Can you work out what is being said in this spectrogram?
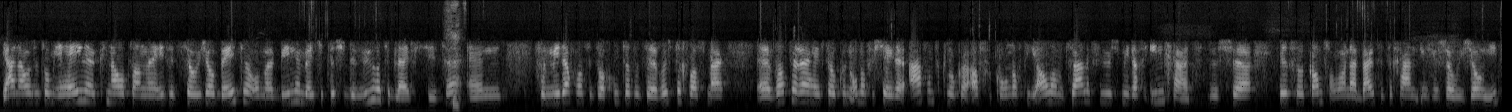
Ja, nou als het om je heen knalt, dan is het sowieso beter om binnen een beetje tussen de muren te blijven zitten. en vanmiddag was het wel goed dat het rustig was, maar Uh, Watterer heeft ook een onofficiële avondklokken afgekondigd die al om 12 uur 's middags ingaat. Dus uh, heel veel kans om naar buiten te gaan is er sowieso niet.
